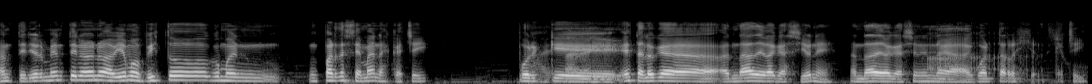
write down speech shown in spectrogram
anteriormente no nos habíamos visto como en un par de semanas, ¿cachai? Porque Ay, ay. esta loca andaba de vacaciones, andaba de vacaciones en la Ah, cuarta región, ¿cachai?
